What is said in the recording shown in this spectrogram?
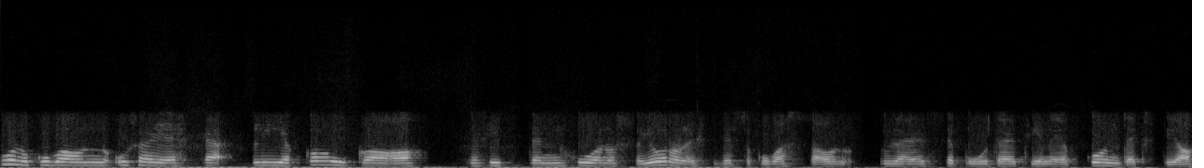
Huono kuva on usein ehkä liian kaukaa ja sitten huonossa journalistisessa kuvassa on yleensä se puute, että siinä ei ole kontekstia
